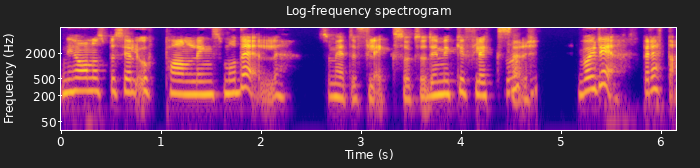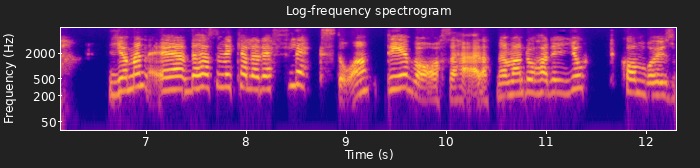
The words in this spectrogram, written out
ni har någon speciell upphandlingsmodell som heter Flex också. Det är mycket flexer. Mm. Vad är det? Berätta. Ja, men eh, det här som vi kallar reflex då, det var så här att när man då hade gjort kombohus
